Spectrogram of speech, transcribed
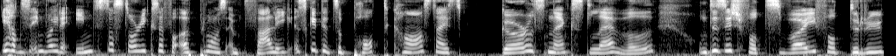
ich habe das irgendwo in einer Insta-Story gesehen von jemandem als Empfehlung. Es gibt jetzt einen Podcast, der heißt Girls Next Level. Und das ist von zwei von drei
